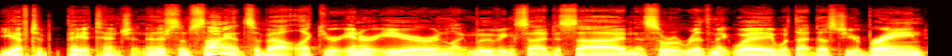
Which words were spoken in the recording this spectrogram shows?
you have to pay attention. And there's some science about like your inner ear and like moving side to side in a sort of rhythmic way, what that does to your brain.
